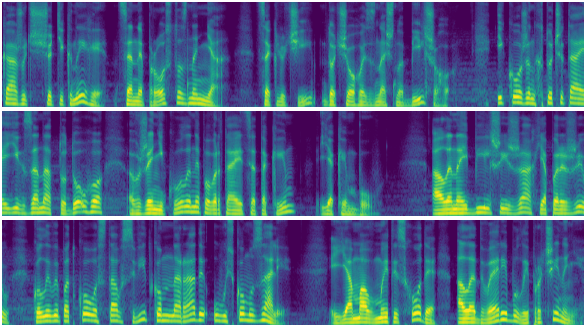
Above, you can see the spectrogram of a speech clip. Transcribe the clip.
Кажуть, що ті книги це не просто знання, це ключі до чогось значно більшого. І кожен, хто читає їх занадто довго, вже ніколи не повертається таким, яким був. Але найбільший жах я пережив, коли випадково став свідком наради у вузькому залі. Я мав мити сходи, але двері були прочинені.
